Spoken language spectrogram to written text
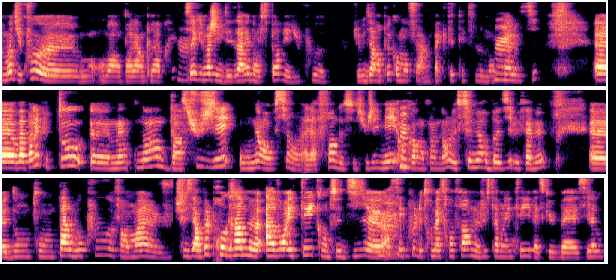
moi, du coup, on va en parler un peu après. Mm. C'est vrai que moi, j'ai eu des arrêts dans le sport, et du coup, je vais vous dire un peu comment ça a impacté peut-être le mental mm. aussi. Euh, on va parler plutôt euh, maintenant d'un sujet, on est aussi à la fin de ce sujet, mais hmm. encore en plein dedans, le summer body, le fameux, euh, dont on parle beaucoup. Enfin moi, je faisais un peu le programme avant été quand on te dit ah hmm. c'est cool de te remettre en forme juste avant l'été parce que bah, c'est là où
